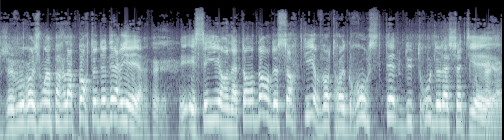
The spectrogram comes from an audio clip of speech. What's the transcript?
Je vous rejoins par la porte de derrière. Et essayez en attendant de sortir votre grosse tête du trou de la chatière.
